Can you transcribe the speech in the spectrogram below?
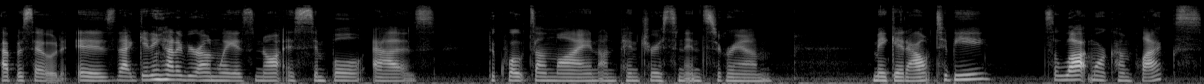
episode is that getting out of your own way is not as simple as the quotes online on Pinterest and Instagram make it out to be. It's a lot more complex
